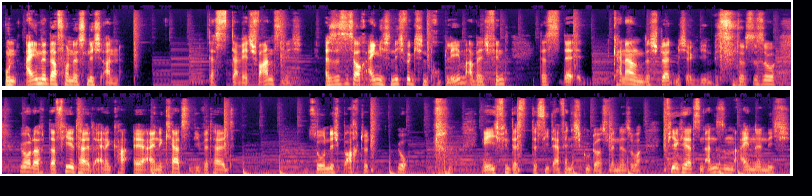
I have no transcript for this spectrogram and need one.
und eine davon ist nicht an. Das, da werde ich wahnsinnig. Also, es ist auch eigentlich nicht wirklich ein Problem, aber ich finde, das, äh, keine Ahnung, das stört mich irgendwie ein bisschen. Das ist so, ja, da, da fehlt halt eine, äh, eine Kerze, die wird halt so nicht beachtet. Jo. Nee, ich finde, das, das sieht einfach nicht gut aus, wenn da so vier Kerzen an sind und eine nicht.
